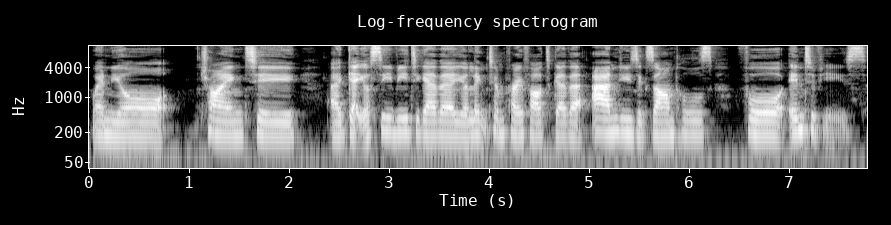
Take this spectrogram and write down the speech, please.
when you're trying to uh, get your CV together, your LinkedIn profile together, and use examples for interviews.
